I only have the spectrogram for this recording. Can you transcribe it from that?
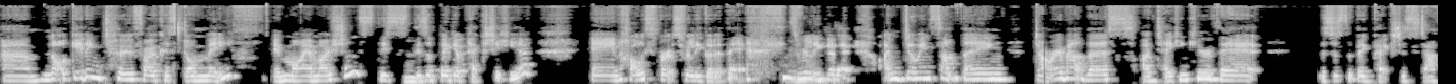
Um, not getting too focused on me and my emotions. There's, there's a bigger picture here and Holy Spirit's really good at that. He's mm-hmm. really good at, I'm doing something. Don't worry about this. I'm taking care of that. This is the big picture stuff.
